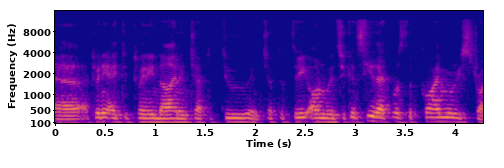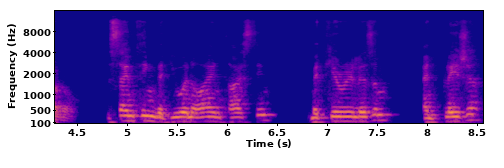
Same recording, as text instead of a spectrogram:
uh, 28 to 29, in chapter 2 and chapter 3 onwards, you can see that was the primary struggle. The same thing that you and I enticed him, materialism and pleasure,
